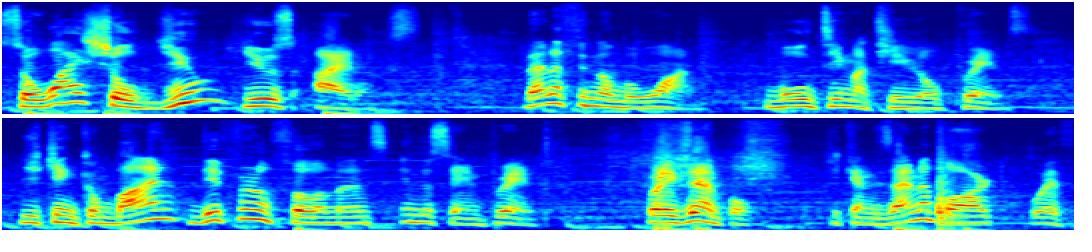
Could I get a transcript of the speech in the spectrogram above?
So why should you use IDEX? Benefit number one, multi-material prints. You can combine different filaments in the same print. For example, you can design a part with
